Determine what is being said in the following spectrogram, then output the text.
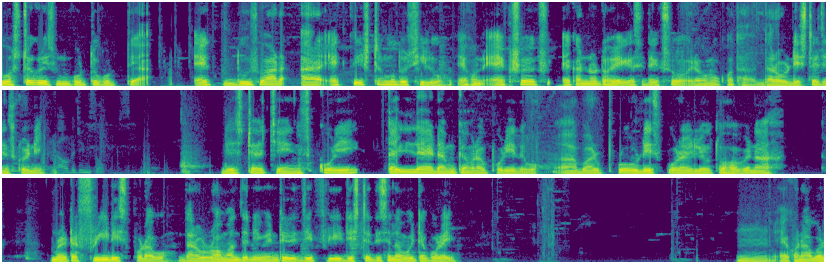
দশটা করে স্পিন করতে করতে এক, দুশো আর আর একত্রিশটার মতো ছিল। এখন একশো একশো একান্নটা হয়ে গেছে, দেখছ? এটা কোনো কথা? দাঁড়াও ড্রেসটা চেঞ্জ করে নিই। ড্রেসটা চেঞ্জ করে কাইল্লা অ্যাডামকে আমরা পরিয়ে দেবো। আবার প্রো ড্রেস পরাইলেও তো হবে না। আমরা একটা ফ্রি ড্রেস পরাবো দাঁড়াও রমানদের ইভেন্টের যে ফ্রি ড্রেসটা দিছে না, ওইটা পরাই এখন আবার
